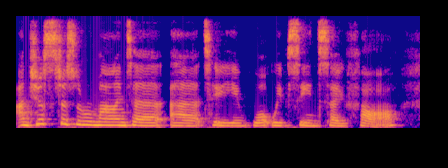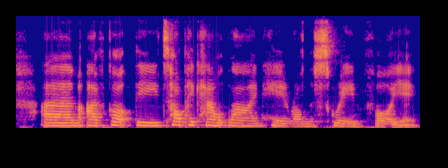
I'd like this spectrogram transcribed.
And just as a reminder uh, to you what we've seen so far, um, I've got the topic outline here on the screen for you.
